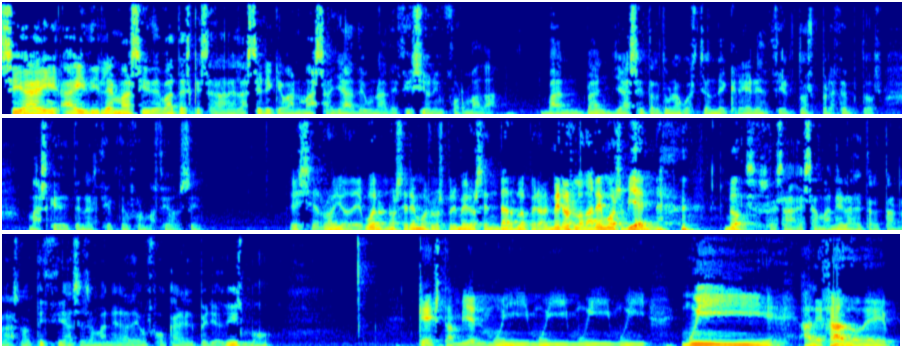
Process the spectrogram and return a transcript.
Sí, hay, hay dilemas y debates que se dan en la serie que van más allá de una decisión informada. Van, van, ya se trata de una cuestión de creer en ciertos preceptos, más que de tener cierta información, sí. ese rollo de, bueno, no seremos los primeros en darlo, pero al menos lo daremos bien, ¿no? Esa, esa manera de tratar las noticias, esa manera de enfocar el periodismo. Que es también muy, muy, muy, muy, muy alejado de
